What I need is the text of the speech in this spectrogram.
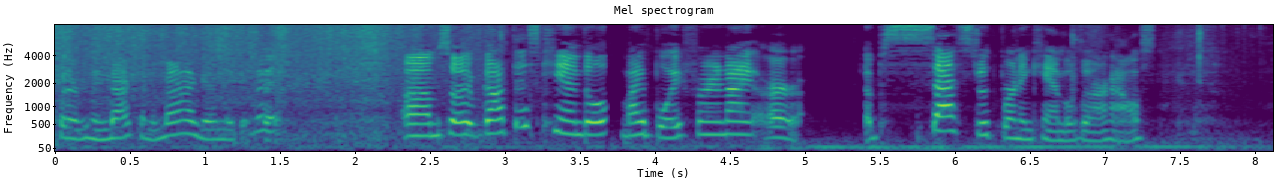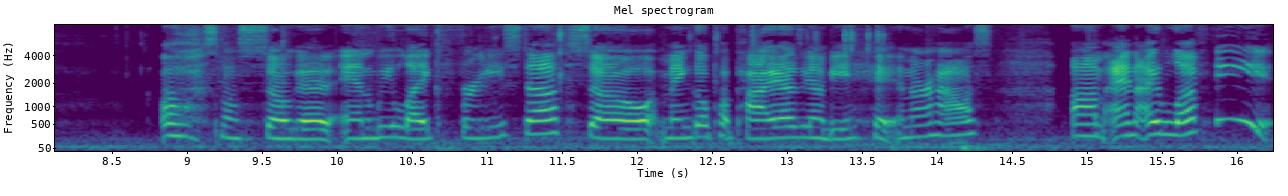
put everything back in the bag and make it fit. Um, so I've got this candle. My boyfriend and I are obsessed with burning candles in our house. Oh, smells so good. And we like fruity stuff. So mango papaya is going to be hit in our house. Um, and I love the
